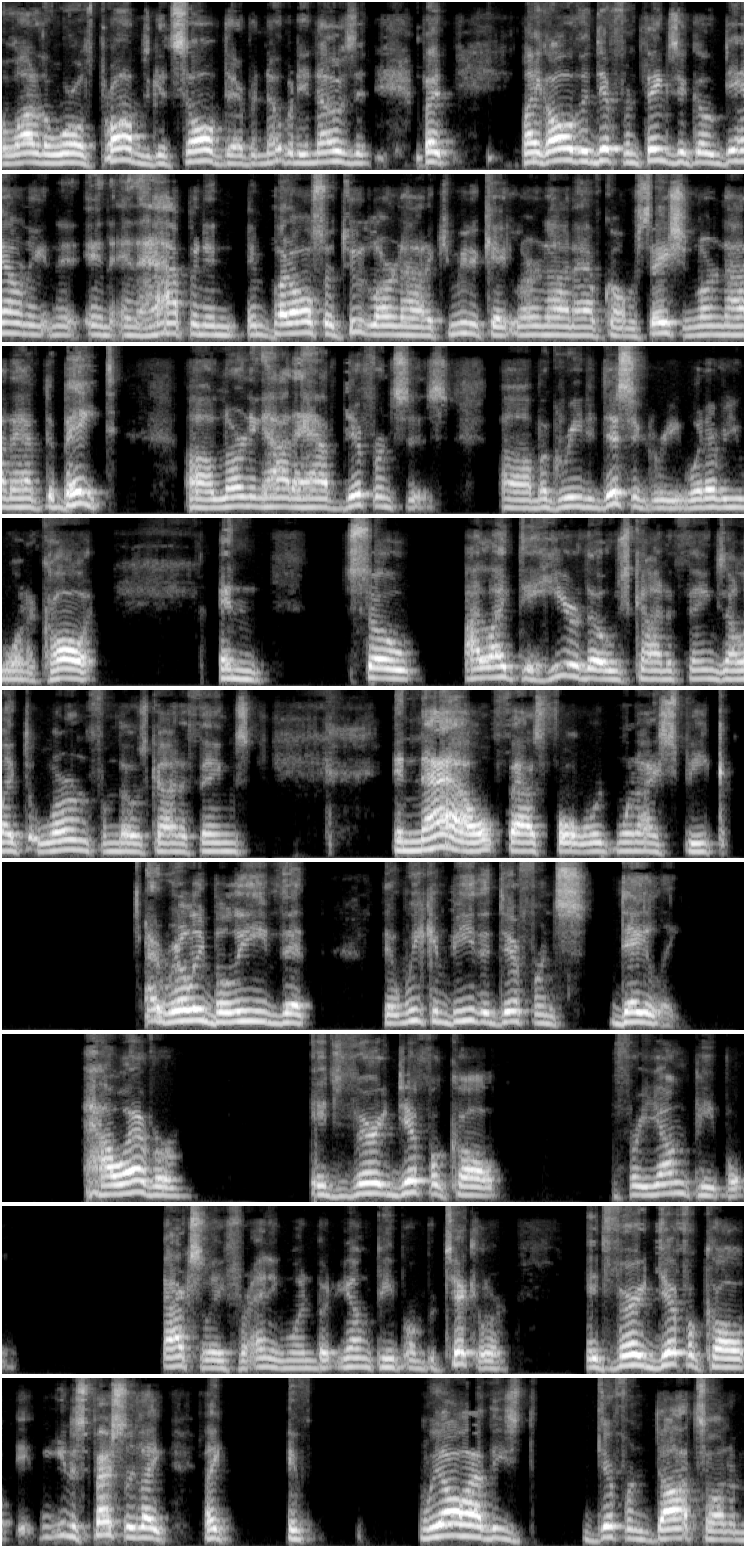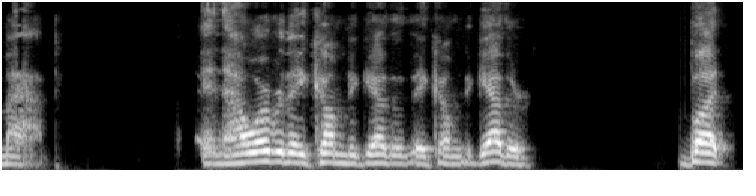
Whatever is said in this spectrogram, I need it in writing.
a lot of the world's problems get solved there, but nobody knows it. But like all the different things that go down and and, and happen, and, and but also to learn how to communicate, learn how to have conversation, learn how to have debate, uh, learning how to have differences, um, agree to disagree, whatever you want to call it. And so I like to hear those kind of things. I like to learn from those kind of things. And now, fast forward, when I speak, I really believe that that we can be the difference daily. However, it's very difficult for young people, actually for anyone, but young people in particular. It's very difficult, especially like like if we all have these different dots on a map, and however they come together, they come together. But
